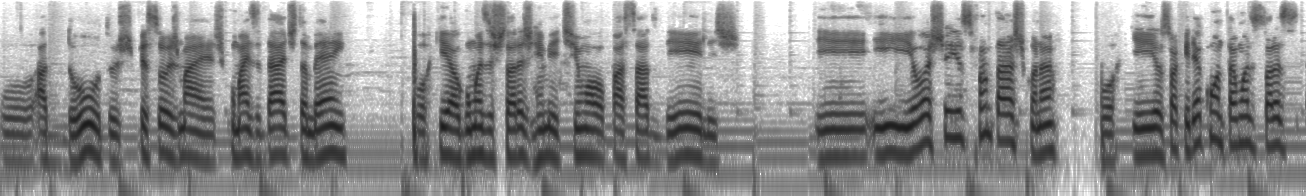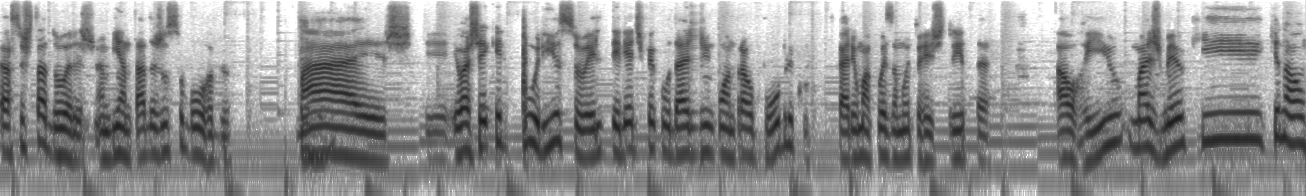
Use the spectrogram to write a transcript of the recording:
o, adultos, pessoas mais com mais idade também, porque algumas histórias remetiam ao passado deles. E, e eu achei isso fantástico, né? porque eu só queria contar umas histórias assustadoras, ambientadas no subúrbio. Mas eu achei que ele, por isso ele teria dificuldade de encontrar o público, ficaria uma coisa muito restrita ao Rio, mas meio que, que não.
